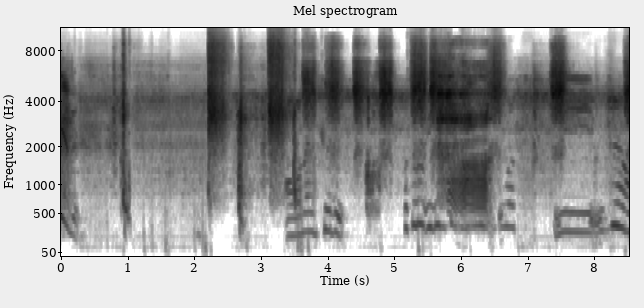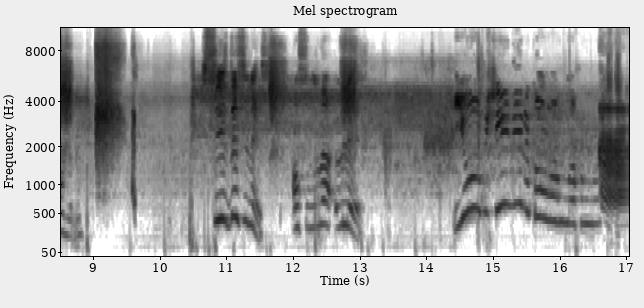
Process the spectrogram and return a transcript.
değildi. Aa ben kötü. Aslında iyi bir şey var. İyi bir şey olmadı. Sizdesiniz. Aslında öyle. Yo bir şey değil Allah Allah.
